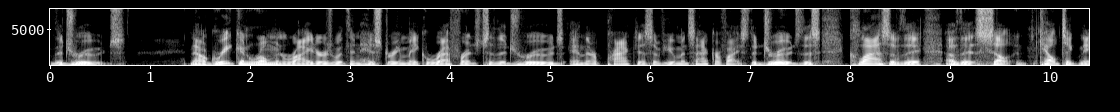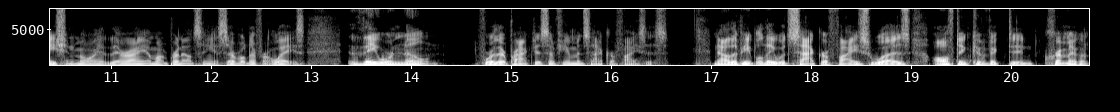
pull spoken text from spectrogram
The Druids. Now, Greek and Roman writers within history make reference to the Druids and their practice of human sacrifice. The Druids, this class of the of the Celtic nation, boy, there I am, I'm pronouncing it several different ways. They were known for their practice of human sacrifices. Now, the people they would sacrifice was often convicted, crimi-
